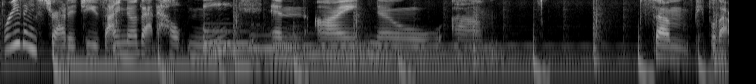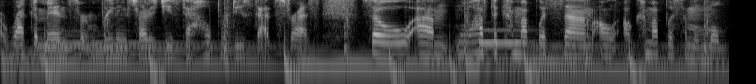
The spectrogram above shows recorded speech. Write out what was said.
breathing strategies. I know that helped me, and I know um, some people that recommend certain breathing strategies to help reduce that stress. So um, we'll have to come up with some. I'll, I'll come up with some, and we'll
